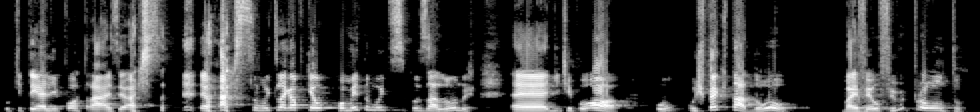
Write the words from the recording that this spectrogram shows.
o que tem ali por trás. Eu acho, eu acho isso muito legal, porque eu comento muito isso com os alunos, é, de tipo, ó o, o espectador vai ver o filme pronto.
